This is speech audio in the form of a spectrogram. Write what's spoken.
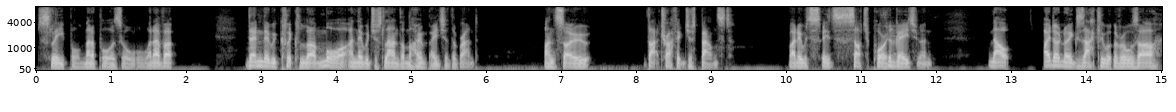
sleep or menopause or, whatever. Then they would click learn more and they would just land on the homepage of the brand. And so that traffic just bounced. Right. It was it's such poor sure. engagement. Now, I don't know exactly what the rules are.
